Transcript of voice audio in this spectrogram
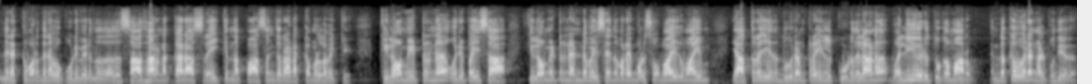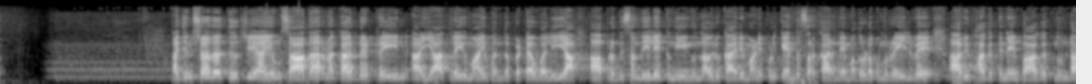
നിരക്ക് വർധനവ് കൂടി വരുന്നത്. അത് സാധാരണക്കാർ ആശ്രയിക്കുന്ന പാസഞ്ചർ അടക്കമുള്ളവയ്ക്ക്. കിലോമീറ്ററിന് ഒരു പൈസ കിലോമീറ്ററിന് രണ്ട് പൈസ എന്ന് പറയുമ്പോൾ സ്വാഭാവികമായും യാത്ര ചെയ്യുന്ന ദൂരം ട്രെയിനിൽ കൂടുതലാണ് വലിയൊരു തുക മാറും. എന്തൊക്കെ വിവരങ്ങൾ പുതിയത്? അജിംഷാദ് തീർച്ചയായും സാധാരണക്കാരുടെ ട്രെയിൻ യാത്രയുമായി ബന്ധപ്പെട്ട വലിയ പ്രതിസന്ധിയിലേക്ക് നീങ്ങുന്ന ഒരു കാര്യമാണ് ഇപ്പോൾ കേന്ദ്ര സർക്കാരിന്റെയും അതോടൊപ്പം റെയിൽവേ വിഭാഗത്തിന്റെ ഭാഗത്തു നിന്നുണ്ടാകുന്ന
